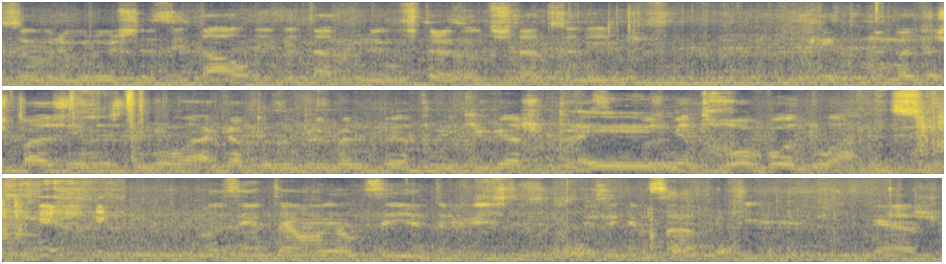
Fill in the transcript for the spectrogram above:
sobre bruxas e tal, editado por um ilustrador dos Estados Unidos, que numa das páginas tinha lá a capa do primeiro Petro e que o gajo simplesmente roubou de lá. Mas então ele dizia em entrevistas uma coisa engraçada, que o gajo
